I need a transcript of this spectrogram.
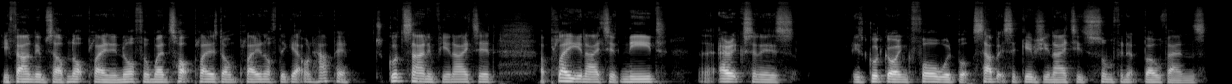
He found himself not playing enough, and when top players don't play enough, they get unhappy. It's a good signing for United, a player United need. Uh, Eriksen is is good going forward, but Sabitzer gives United something at both ends.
